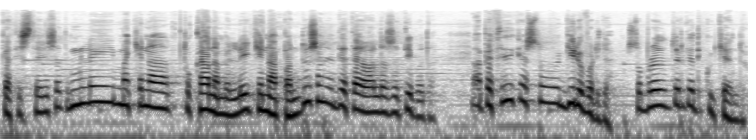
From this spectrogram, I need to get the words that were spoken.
καθυστερήσατε, μου λέει, μα και να το κάναμε λέει και να απαντούσαν δεν θα άλλαζε τίποτα. Απευθύνθηκα στον κύριο Βοριά, στον πρόεδρο του Εργατικού Κέντρου.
